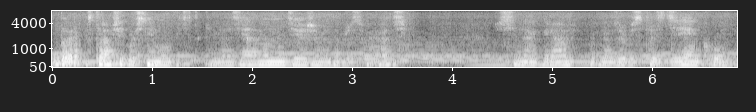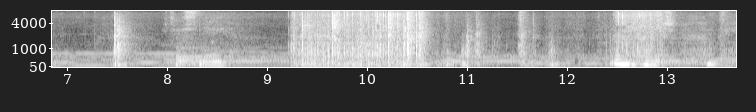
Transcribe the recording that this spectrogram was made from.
dobra, postaram się głośniej mówić w takim razie, ale mam nadzieję, że mnie dobrze słychać. Że się nagra. Powinnam zrobić test dźwięku wcześniej. Zobaczymy. Okej.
